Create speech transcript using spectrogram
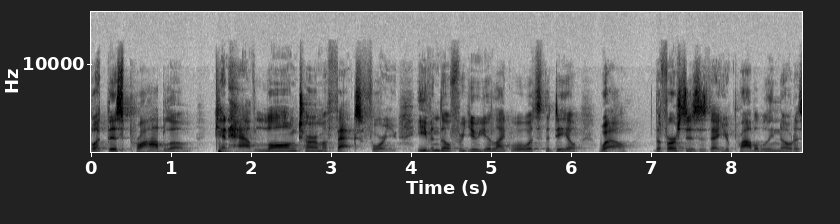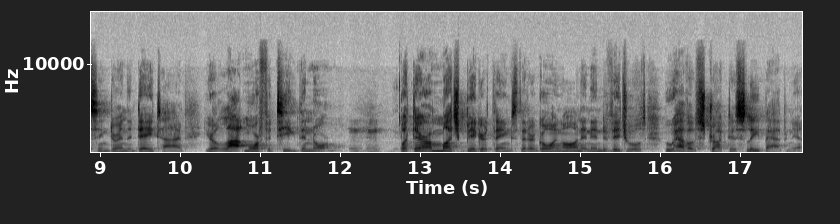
But this problem can have long term effects for you. Even though for you, you're like, well, what's the deal? Well, the first is, is that you're probably noticing during the daytime you're a lot more fatigued than normal. Mm-hmm. But there are much bigger things that are going on in individuals who have obstructive sleep apnea.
